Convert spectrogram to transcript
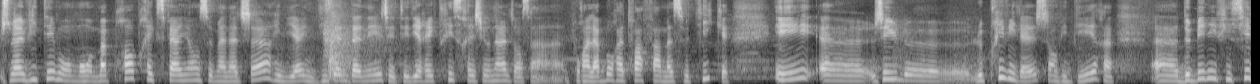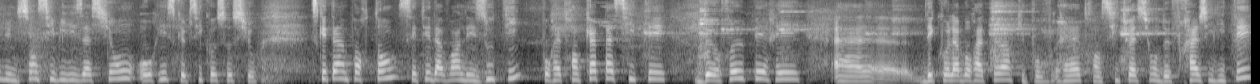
Je vais inviter mon, ma propre expérience de manager. Il y a une dizaine d'années, j'étais directrice régionale pour un laboratoire pharmaceutique et euh, j'ai eu le, le privilège, j'ai envie de dire, euh, de bénéficier d'une sensibilisation aux risques psychosociaux. Ce qui était important, c'était d'avoir les outils pour être en capacité de repérer euh, des collaborateurs qui pourraient être en situation de fragilité.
